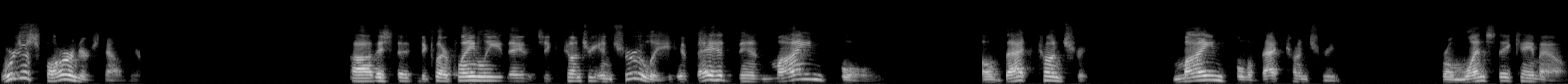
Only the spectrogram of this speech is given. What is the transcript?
We're just foreigners down here. Uh, they uh, declare plainly they seek a country, and truly, if they had been mindful of that country, mindful of that country from whence they came out,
